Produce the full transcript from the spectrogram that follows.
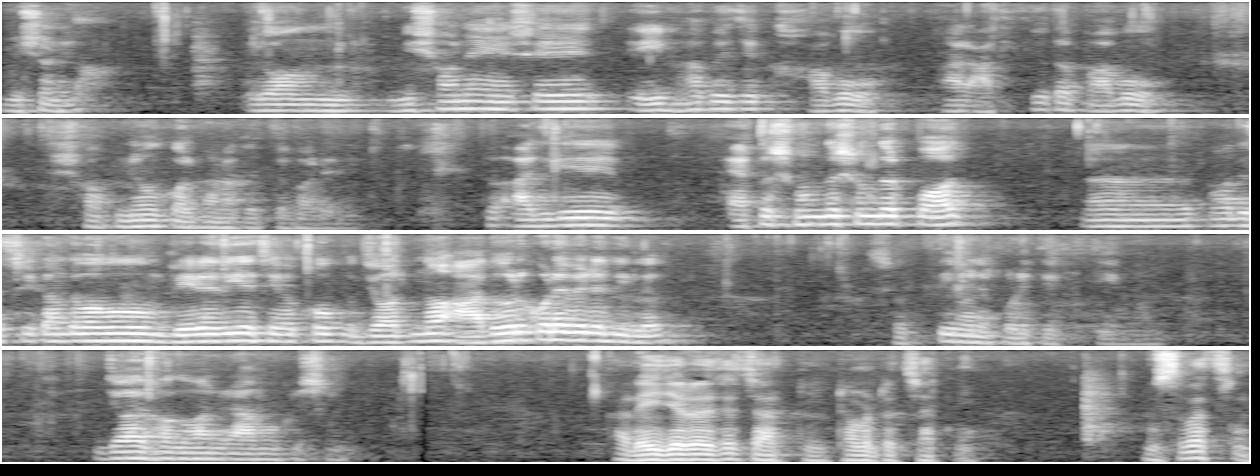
মিশনে। এবং মিশনে এসে এইভাবে যে খাব আর আতিথ্যতা পাবো স্বপ্নেও কল্পনা করতে পারিনি। তো আজকে এত সুন্দর সুন্দর আহ, আমাদের শ্রীকান্তবাবু বেড়ে দিয়েছে খুব যত্ন, আদর করে বেড়ে দিল। সত্যি মানে পরিতৃপ্তি। জয় ভগবান রামকৃষ্ণ। আর এই যে রয়েছে চাটনি, টমেটোর চাটনি। বুঝতে পারছেন?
